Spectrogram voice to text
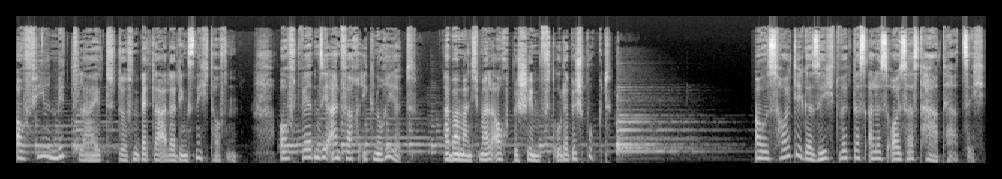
Auf viel Mitleid dürfen Bettler allerdings nicht hoffen. Oft werden sie einfach ignoriert, aber manchmal auch beschimpft oder bespuckt. Aus heutiger Sicht wirkt das alles äußerst hartherzig.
